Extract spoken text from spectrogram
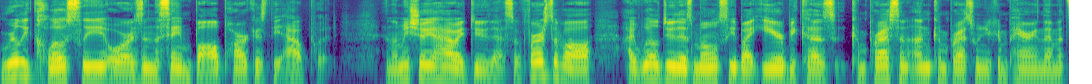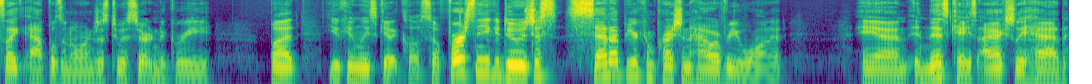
really closely or is in the same ballpark as the output. And let me show you how I do that. So first of all, I will do this mostly by ear because compress and uncompress when you're comparing them, it's like apples and oranges to a certain degree. But you can at least get it close. So first thing you could do is just set up your compression however you want it. And in this case, I actually had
